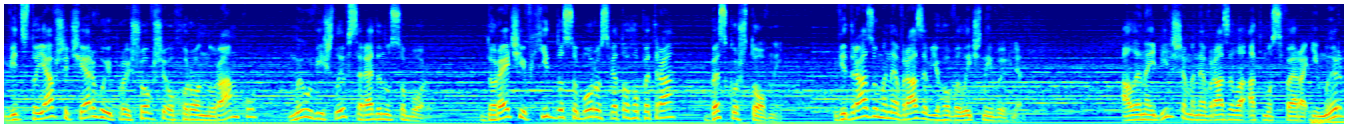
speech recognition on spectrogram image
Відстоявши чергу і пройшовши охоронну рамку, ми увійшли всередину собору. До речі, вхід до собору святого Петра безкоштовний. Відразу мене вразив його величний вигляд. Але найбільше мене вразила атмосфера і мир,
